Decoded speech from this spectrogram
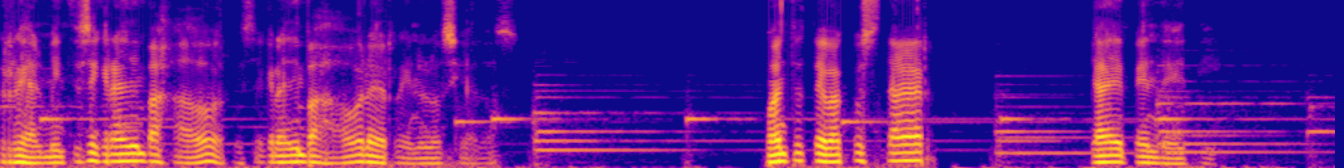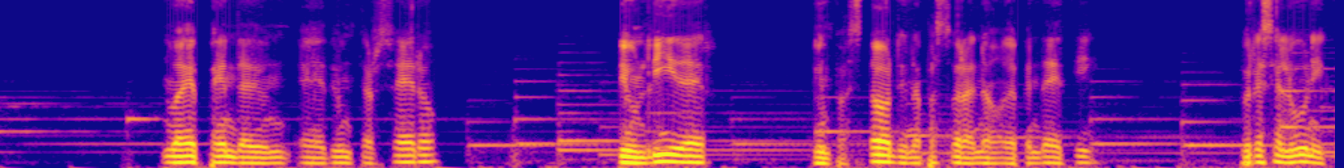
realmente ese gran embajador, esa gran embajadora del reino de los cielos. ¿Cuánto te va a costar? Ya depende de ti. No depende de un, eh, de un tercero, de un líder, de un pastor, de una pastora, no, depende de ti. Tú eres el único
